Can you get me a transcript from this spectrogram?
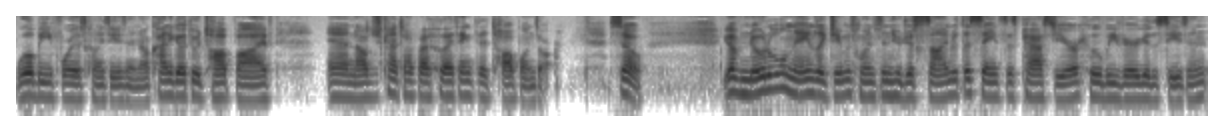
will be for this coming season. I'll kind of go through a top five, and I'll just kind of talk about who I think the top ones are. So, you have notable names like Jameis Winston, who just signed with the Saints this past year, who will be very good this season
